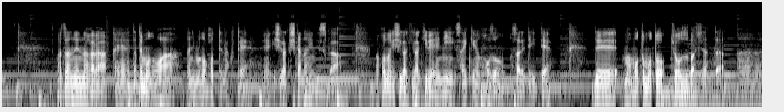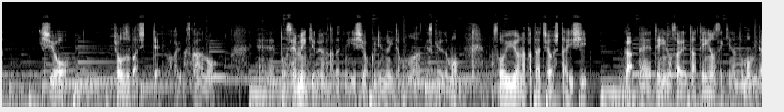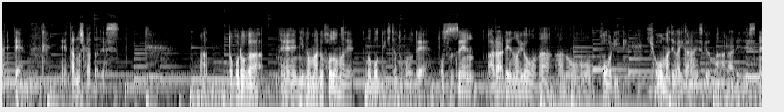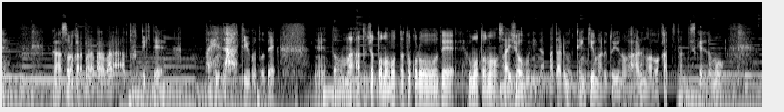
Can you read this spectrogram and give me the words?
まあ、残念ながら、えー、建物は何も残ってなくて、えー、石垣しかないんですが、まあ、この石垣が綺麗に再建保存されていて、で、まあもともと蝶ズ鉢だった石を、蝶ズ鉢ってわかりますか？あの、えっ、ー、と、洗面器のような形に石をくり抜いたものなんですけれども、そういうような形をした石が、えー、転用された転用石なども見られて、楽しかったです。まあ、ところが、えー、二の丸ほどまで登ってきたところで、突然、あられのような、あのー、氷、氷まではいかないですけど、まあ、あられですね。が空からバラバラバラーと降ってきて、大変だっていうことで、えっ、ー、と、まあ、あとちょっと登ったところで、ふもとの最上部に当たる天球丸というのがあるのは分かってたんですけれども、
